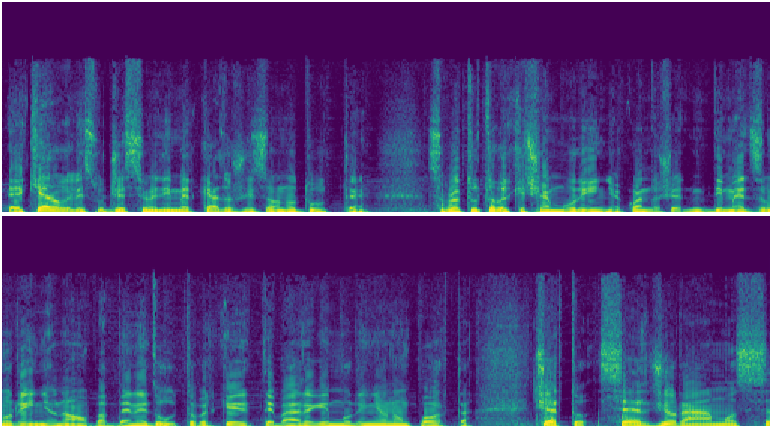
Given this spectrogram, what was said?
È chiaro che le suggestioni di mercato ci sono tutte, soprattutto perché c'è Mourinho e quando c'è di mezzo Mourinho no, va bene tutto perché ti pare che Mourinho non porta. Certo, Sergio Ramos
